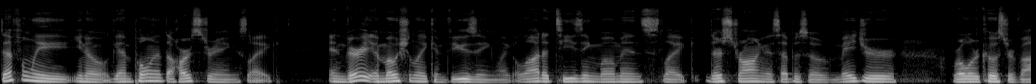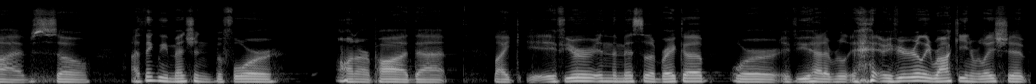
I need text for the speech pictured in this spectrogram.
definitely you know again pulling at the heartstrings like and very emotionally confusing like a lot of teasing moments like they're strong in this episode major roller coaster vibes so I think we mentioned before on our pod that like if you're in the midst of a breakup or if you had a really if you're really rocky in a relationship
